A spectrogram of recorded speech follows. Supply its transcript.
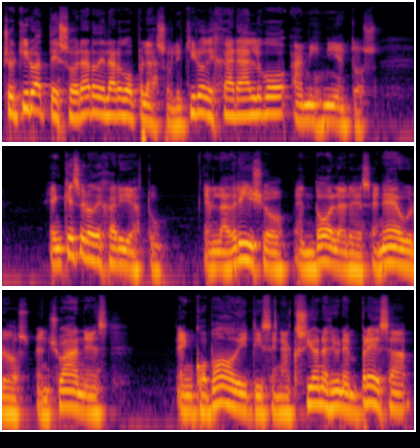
Yo quiero atesorar de largo plazo, le quiero dejar algo a mis nietos. ¿En qué se lo dejarías tú? ¿En ladrillo? ¿En dólares? ¿En euros? ¿En yuanes? ¿En commodities? ¿En acciones de una empresa?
